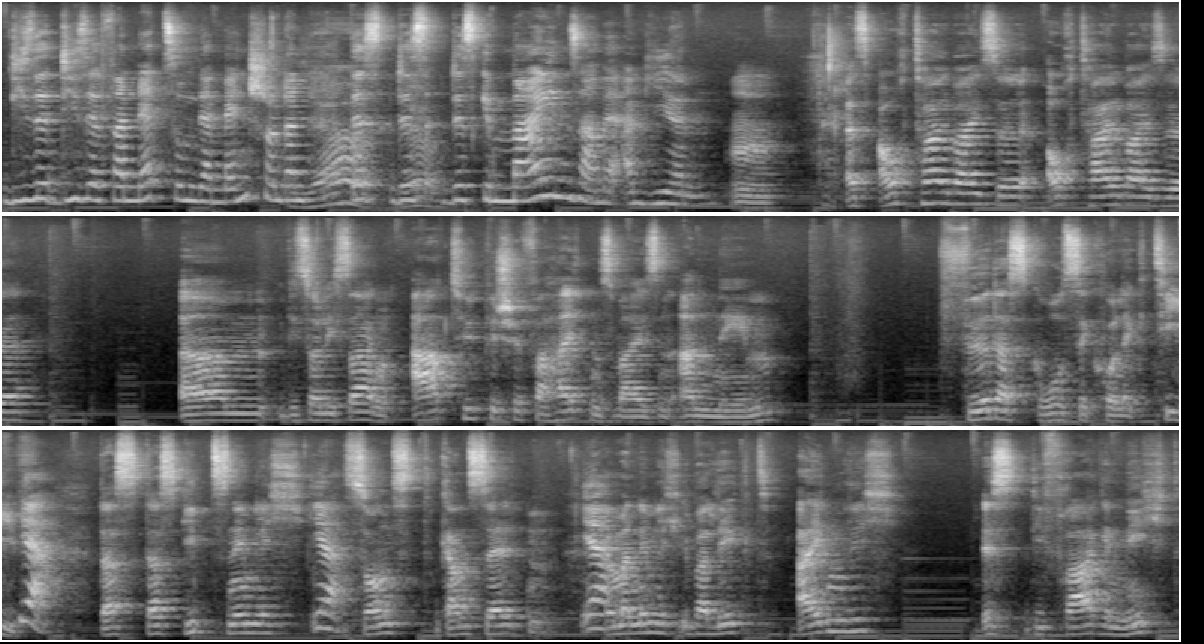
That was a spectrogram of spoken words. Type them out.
diese, diese Vernetzung der Menschen und dann ja, das, das, ja. das gemeinsame Agieren. Mhm. Es auch teilweise, auch teilweise, ähm, wie soll ich sagen, atypische Verhaltensweisen annehmen für das große Kollektiv. Ja. Das, das gibt es nämlich ja. sonst ganz selten. Ja. Wenn man nämlich überlegt, eigentlich ist die Frage nicht,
